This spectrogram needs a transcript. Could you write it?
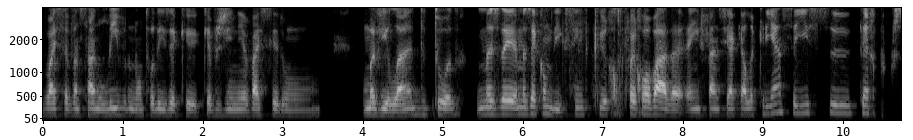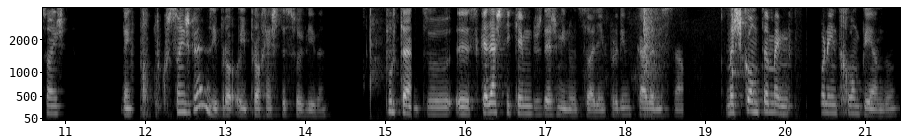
vai-se avançar no livro, não estou a dizer que, que a Virgínia vai ser um, uma vilã de todo, mas é, mas é como digo, sinto que foi roubada a infância àquela criança e isso tem repercussões, tem repercussões grandes e para, o, e para o resto da sua vida. Portanto, eh, se calhar estiquei-me dos 10 minutos, olhem, perdi um bocado a noção. Mas como também me forem interrompendo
